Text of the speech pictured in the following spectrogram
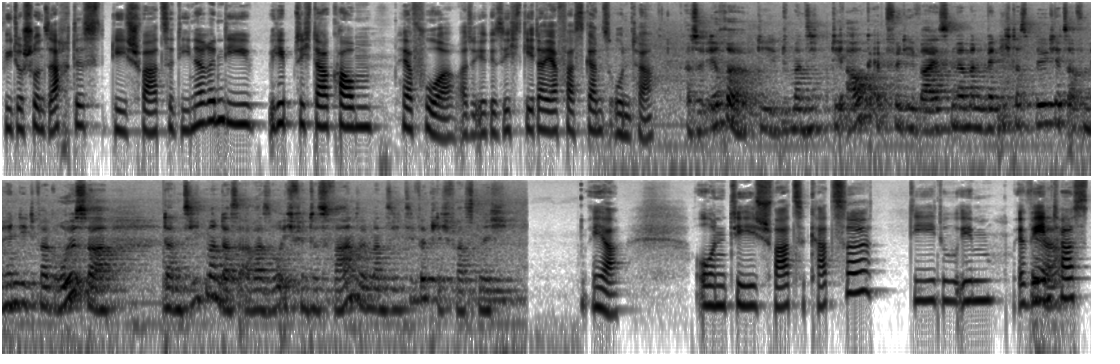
Wie du schon sagtest, die schwarze Dienerin, die hebt sich da kaum hervor. Also ihr Gesicht geht da ja fast ganz unter. Also irre. Die, man sieht die Augäpfel, die weißen. Wenn, man, wenn ich das Bild jetzt auf dem Handy vergrößere, dann sieht man das aber so. Ich finde das Wahnsinn. Man sieht sie wirklich fast nicht. Ja. Und die schwarze Katze, die du eben erwähnt ja. hast,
